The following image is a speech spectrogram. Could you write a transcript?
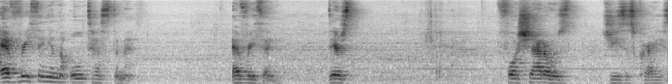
Everything in the Old Testament, everything, there's foreshadows Jesus Christ,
